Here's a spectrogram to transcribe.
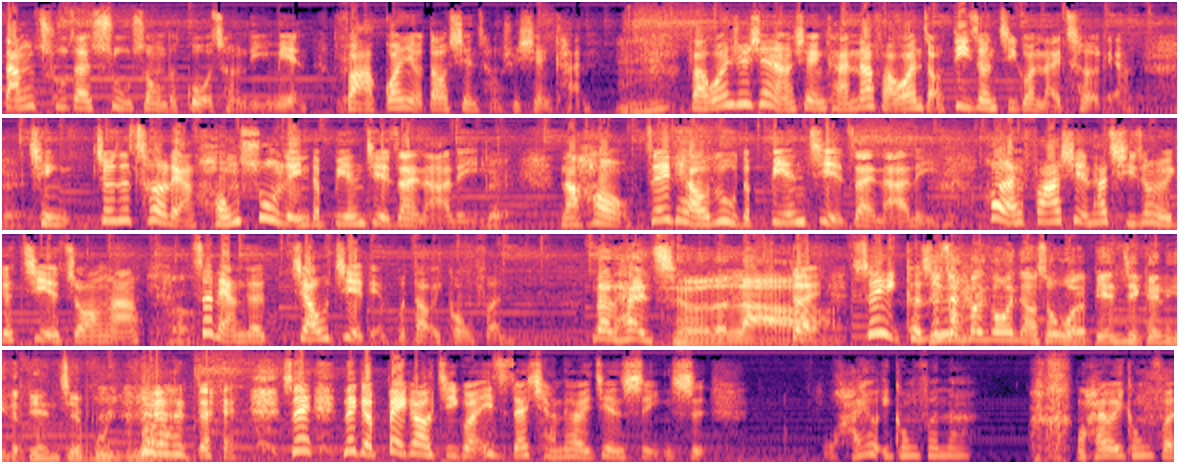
当初在诉讼的过程里面，法官有到现场去现勘，嗯法官去现场现勘，那法官找地震机关来测量，对请就是测量红树林的边界在哪里，对，然后这条路的边界在哪里？后来发现它其中有一个界桩啊，嗯这两个交界点不到一公分，那太扯了啦！对，所以可是你总不能跟我讲说我的边界跟你的边界不一样？对，所以那个被告机关一直在强调一件事情是，我还有一公分啊。我还有一公分，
